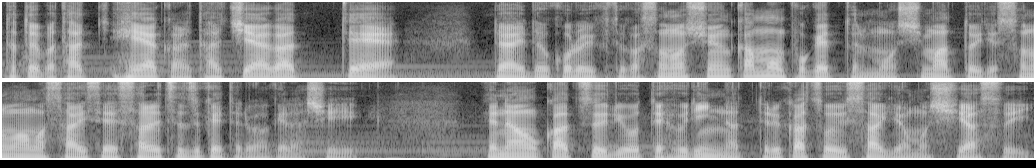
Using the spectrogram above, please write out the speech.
う、例えば部屋から立ち上がって、台所行くとか、その瞬間もポケットにもうしまっといて、そのまま再生され続けてるわけだし、で、なおかつ両手フリーになってるから、そういう作業もしやすい。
